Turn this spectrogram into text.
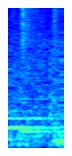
Right,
